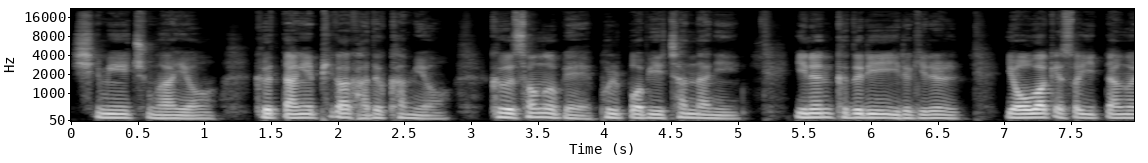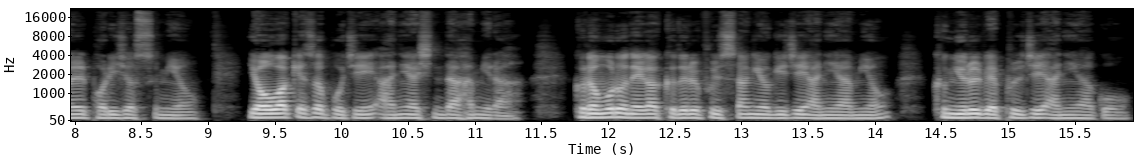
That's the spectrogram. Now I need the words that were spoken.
심히 중하여 그 땅에 피가 가득하며 그 성읍에 불법이 찼나니 이는 그들이 이르기를 여호와께서 이 땅을 버리셨으며 여호와께서 보지 아니하신다 함이라. 그러므로 내가 그들을 불쌍히 여기지 아니하며 긍휼을 베풀지 아니하고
